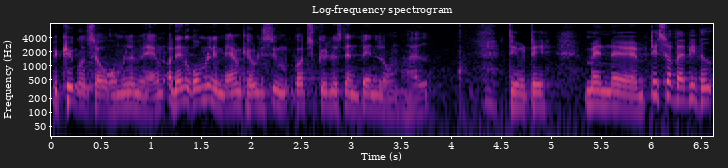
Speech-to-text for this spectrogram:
bekymret sig over rumlen i maven. Og den rumlen i maven kan jo ligesom godt skyldes den bændelån, man havde. Det er jo det. Men øh, det er så, hvad vi ved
